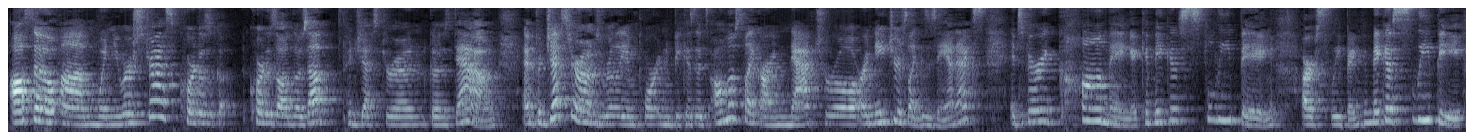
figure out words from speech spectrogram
Also, um, when you are stressed, cortisol, cortisol goes up, progesterone goes down. And progesterone is really important because it's almost like our natural or nature's like Xanax. It's very calming. It can make us sleeping or sleeping, can make us sleepy.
